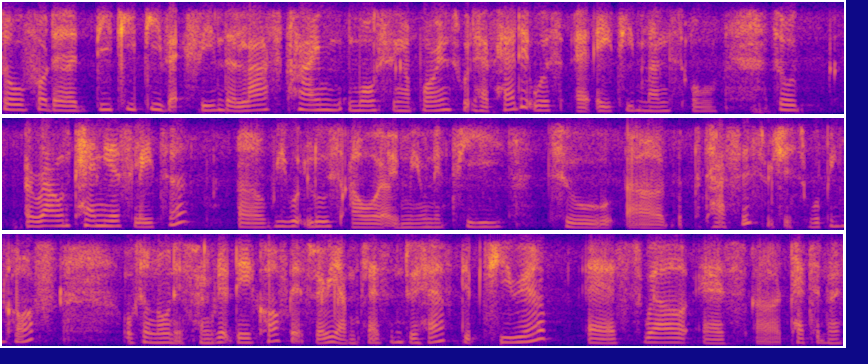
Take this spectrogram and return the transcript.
So, for the DTP vaccine, the last time most Singaporeans would have had it was at 18 months old. So, around 10 years later, uh, we would lose our immunity to uh, the pertussis, which is whooping cough, also known as 100 day cough. That's very unpleasant to have, diphtheria, as well as uh, tetanus.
